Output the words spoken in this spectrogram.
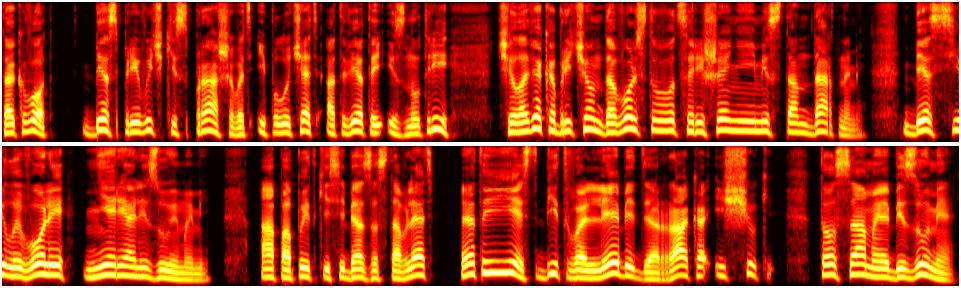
Так вот, без привычки спрашивать и получать ответы изнутри, человек обречен довольствоваться решениями стандартными, без силы воли нереализуемыми. А попытки себя заставлять — это и есть битва лебедя, рака и щуки. То самое безумие,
